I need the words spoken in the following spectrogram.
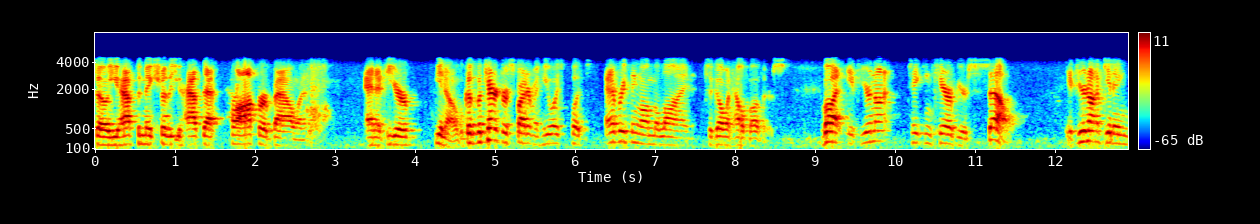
so you have to make sure that you have that proper balance. And if you're, you know, because the character of Spider-Man, he always puts everything on the line to go and help others. But if you're not taking care of yourself, if you're not getting,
